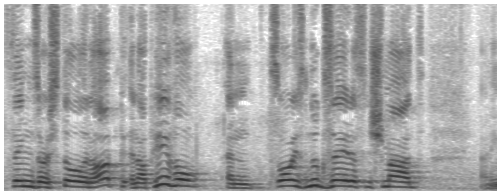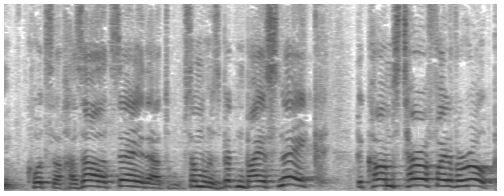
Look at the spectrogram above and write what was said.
things are still in, up, in upheaval, and it's always nugzeiris and shmad. And he quotes the Chazal that say that someone who's bitten by a snake becomes terrified of a rope.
